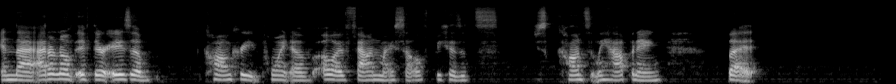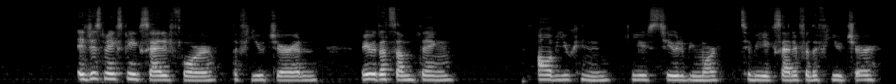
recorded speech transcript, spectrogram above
and that I don't know if there is a concrete point of oh I've found myself because it's just constantly happening but it just makes me excited for the future and maybe that's something all of you can use too to be more to be excited for the future.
